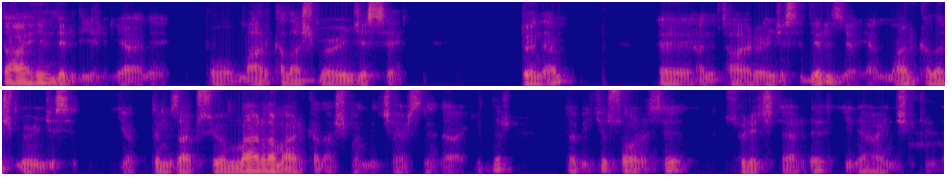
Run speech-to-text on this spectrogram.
dahildir diyelim. Yani o markalaşma öncesi dönem, e, hani tarih öncesi deriz ya, yani markalaşma öncesi yaptığımız aksiyonlar da markalaşmanın içerisine dahildir. Tabii ki sonrası süreçlerde yine aynı şekilde.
